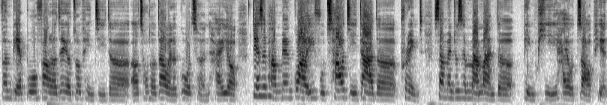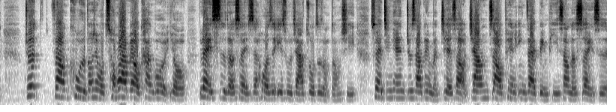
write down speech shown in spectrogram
分别播放了这个作品集的呃从头到尾的过程，还有电视旁边挂了一幅超级大的 print，上面就是满满的饼皮还有照片，觉得。非常酷的东西，我从来没有看过有类似的摄影师或者是艺术家做这种东西，所以今天就是要跟你们介绍将照片印在饼皮上的摄影师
